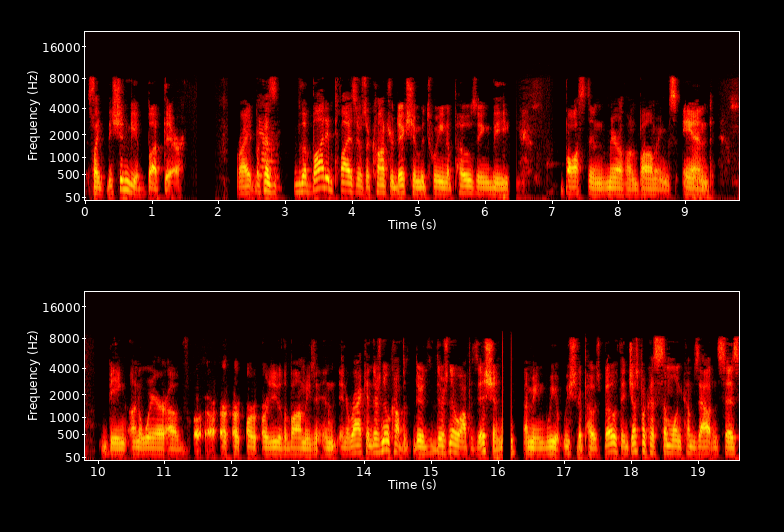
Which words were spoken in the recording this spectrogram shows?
It's like there shouldn't be a "but" there, right? Because the "but" implies there's a contradiction between opposing the Boston marathon bombings and being unaware of or or, or, or, you know, the bombings in, in Iraq. And there's no comp- there's, there's no opposition. I mean, we we should oppose both. And just because someone comes out and says,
